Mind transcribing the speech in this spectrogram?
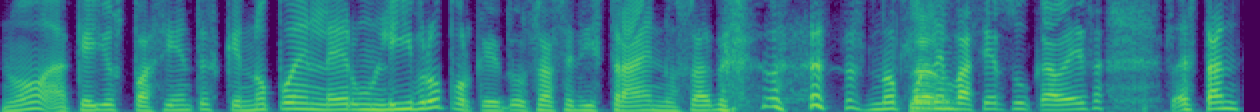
¿no? Aquellos pacientes que no pueden leer un libro porque, o sea, se distraen, o sea, no pueden vaciar su cabeza, o sea, están,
